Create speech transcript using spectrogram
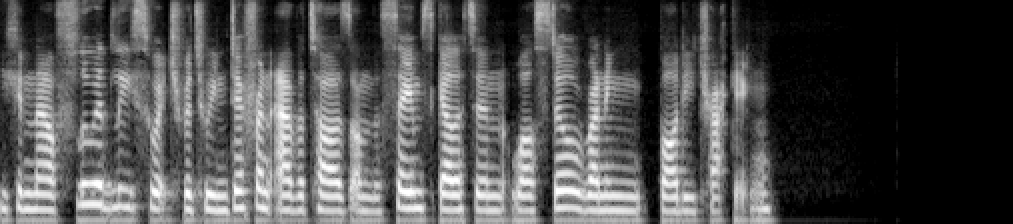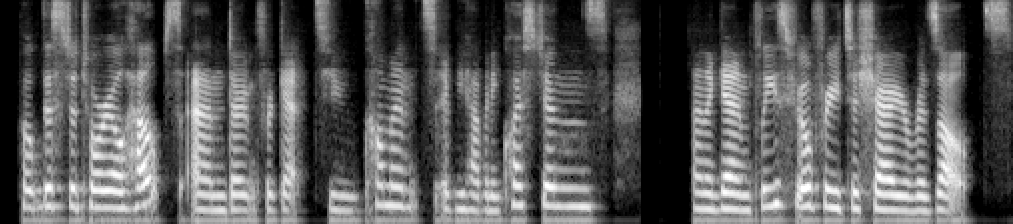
you can now fluidly switch between different avatars on the same skeleton while still running body tracking. Hope this tutorial helps and don't forget to comment if you have any questions. And again, please feel free to share your results.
